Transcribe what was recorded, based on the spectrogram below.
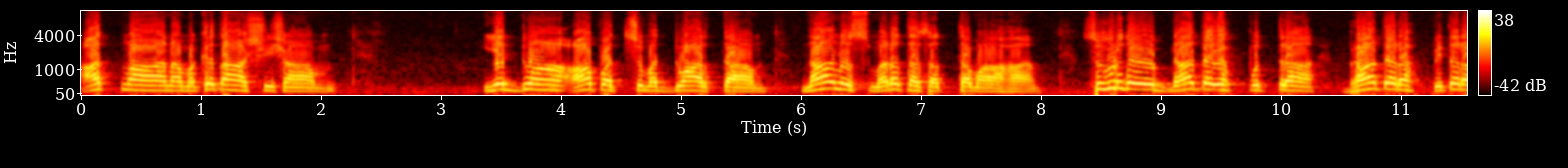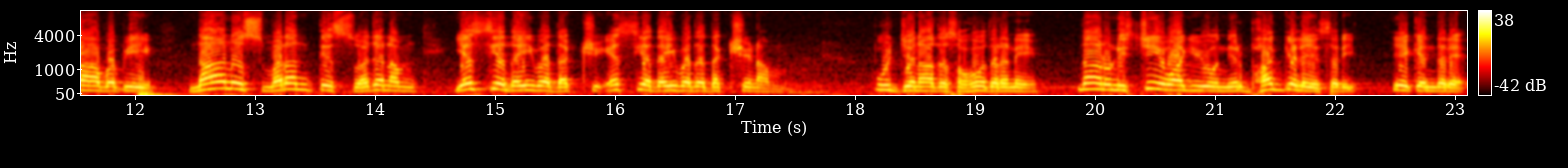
ಆತ್ಮಾನ ಮಕೃತಾಶಿಷಾಂ, ಯದ್ವಾ ಆಪತ್ಸು ಮದ್ವಾರ್ಥ ನಾನು ಸ್ಮರತ ಸತ್ತಮಾಹ ಸುಹೃದೋ ಜ್ಞಾತಯ ಪುತ್ರ, ಭ್ರಾತರ ಪಿತರಾವಪಿ. ನಾನು ಸ್ಮರಂತಿ ಸ್ವಜನಂ, ಯಸ್ಯ ದೈವ ದಕ್ಷಿ, ಯಸ್ಯ ದೈವದ ದಕ್ಷಿಣಂ. ಪೂಜ್ಯನಾದ ಸಹೋದರನೇ, ನಾನು ನಿಶ್ಚಯವಾಗಿಯೂ ನಿರ್ಭಾಗ್ಯಳೇ ಸರಿ. ಏಕೆಂದರೆ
